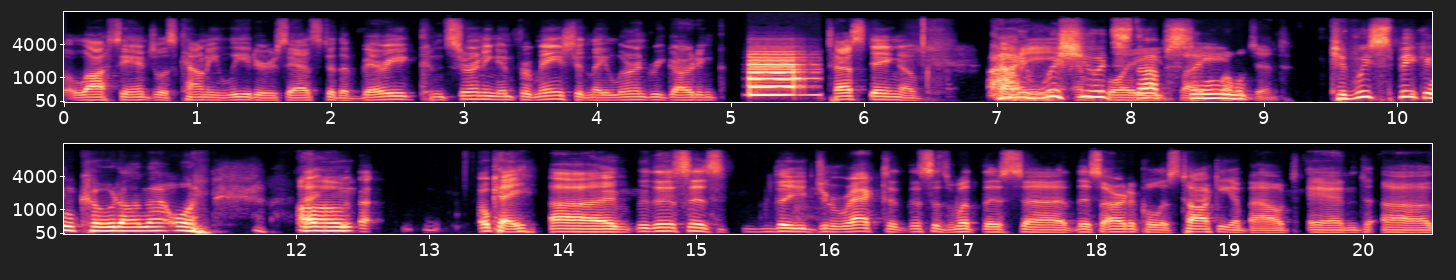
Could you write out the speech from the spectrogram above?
Los Angeles County leaders as to the very concerning information they learned regarding testing of. I wish you would stop saying. Could we speak in code on that one? Um, uh, okay uh this is the direct this is what this uh this article is talking about. And uh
